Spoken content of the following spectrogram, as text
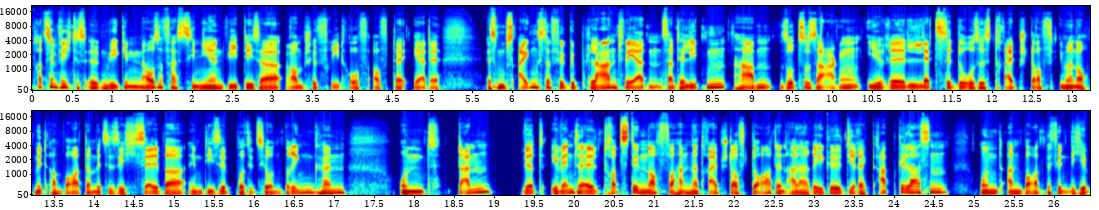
Trotzdem finde ich das irgendwie genauso faszinierend wie dieser Raumschifffriedhof auf der Erde. Es muss eigens dafür geplant werden. Satelliten haben sozusagen ihre letzte Dosis Treibstoff immer noch mit an Bord, damit sie sich selber in diese Position bringen können. Und dann wird eventuell trotzdem noch vorhandener Treibstoff dort in aller Regel direkt abgelassen und an Bord befindliche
